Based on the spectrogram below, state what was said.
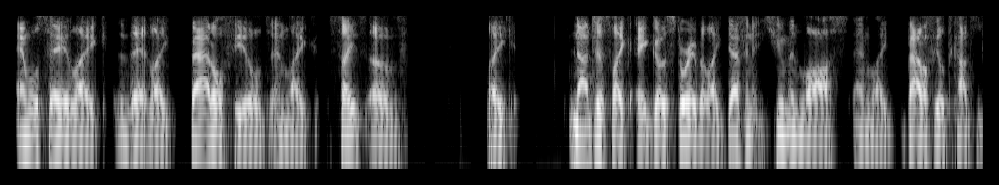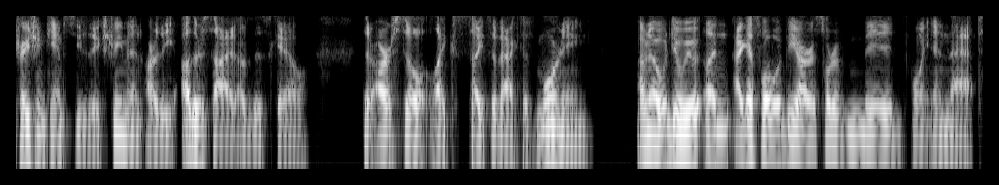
and we'll say like that like battlefields and like sites of like not just like a ghost story, but like definite human loss and like battlefields, concentration camps to use the extreme end are the other side of the scale that are still like sites of active mourning. I don't know. Do we, and I guess what would be our sort of midpoint in that?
